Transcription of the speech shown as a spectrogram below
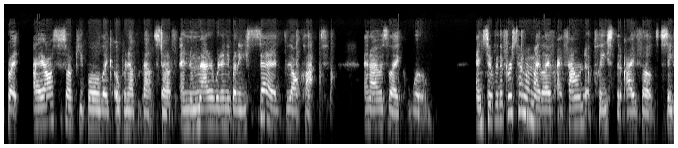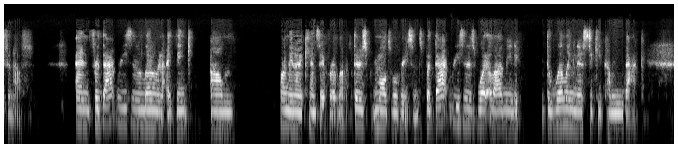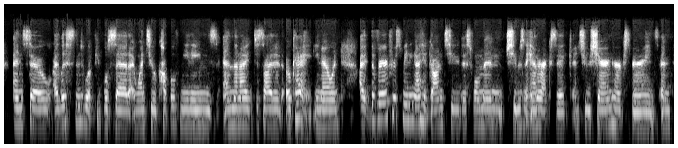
but I also saw people like open up about stuff, and no matter what anybody said, we all clapped. And I was like, whoa. And so for the first time in my life, I found a place that I felt safe enough. And for that reason alone, I think, um, well, I mean, I can't say for alone, there's multiple reasons, but that reason is what allowed me to, the willingness to keep coming back. And so I listened to what people said. I went to a couple of meetings and then I decided, okay, you know, and I, the very first meeting I had gone to, this woman, she was an anorexic and she was sharing her experience. And,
